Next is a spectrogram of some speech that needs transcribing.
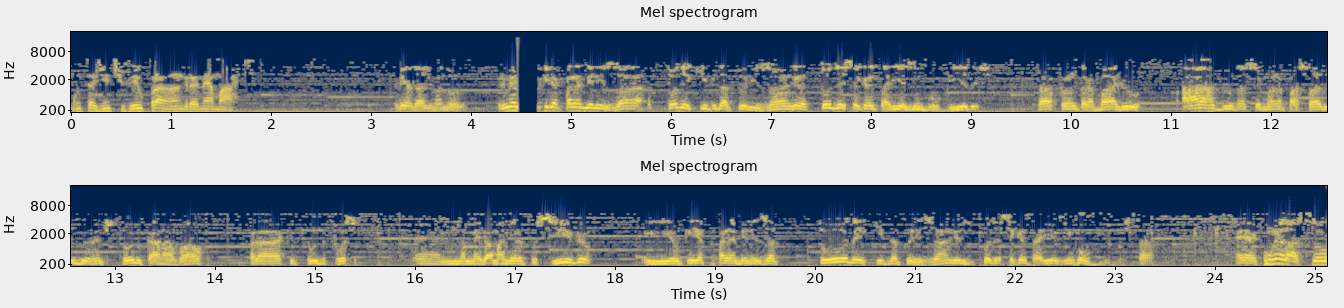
muita gente veio pra Angra, né, Mark? É verdade, Manolo. Primeiro eu queria parabenizar toda a equipe da Turizangra, todas as secretarias envolvidas. Tá? Foi um trabalho árduo na semana passada e durante todo o carnaval para que tudo fosse na melhor maneira possível. E eu queria parabenizar toda a equipe da Turizanga e todas as secretarias envolvidas. Tá? É, com relação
